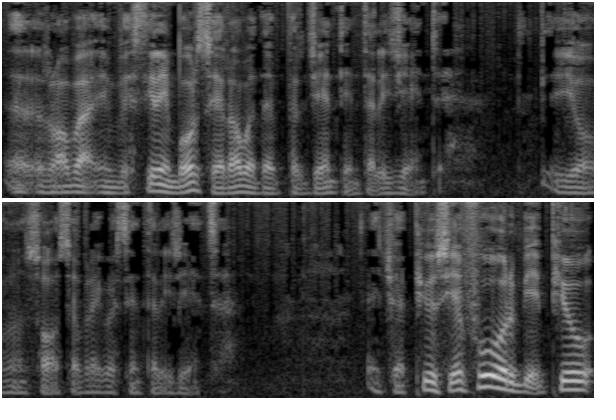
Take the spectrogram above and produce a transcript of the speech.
Eh, roba, investire in borsa è roba da, per gente intelligente. Io non so se avrei questa intelligenza e cioè più si è furbi, più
